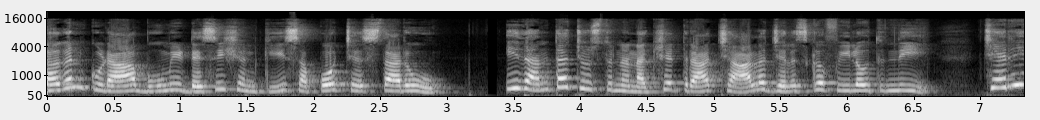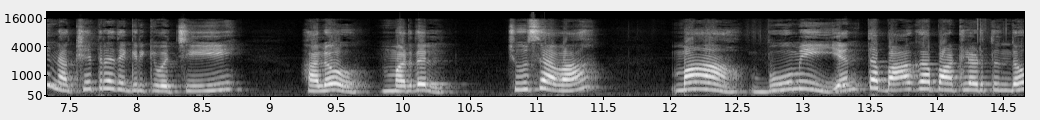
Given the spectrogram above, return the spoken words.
గగన్ కూడా భూమి డెసిషన్కి సపోర్ట్ చేస్తారు. ఇదంతా చూస్తున్న నక్షత్ర చాలా జలస్గా ఫీల్ అవుతుంది. చెర్రీ నక్షత్ర దగ్గరికి వచ్చి హలో మరదల్ చూసావా? మా భూమి ఎంత బాగా మాట్లాడుతుందో.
